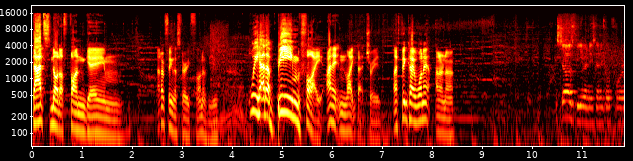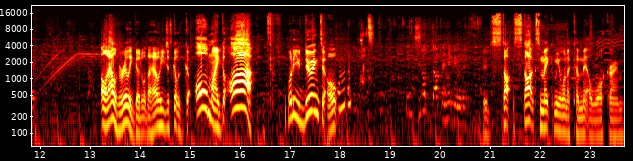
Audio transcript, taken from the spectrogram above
that's not a fun game. I don't think that's very fun of you. We had a beam fight. I didn't like that trade. I think I won it. I don't know. He still has beam and he's gonna go for it. Oh, that was really good. What the hell? He just got. go oh my god! Ah! What are you doing to? Oh, What? He jumped up and hit me with it. dude, stock, stocks make me want to commit a war crime.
